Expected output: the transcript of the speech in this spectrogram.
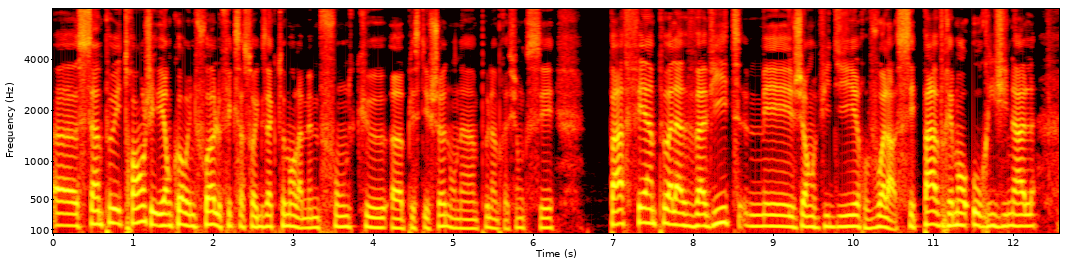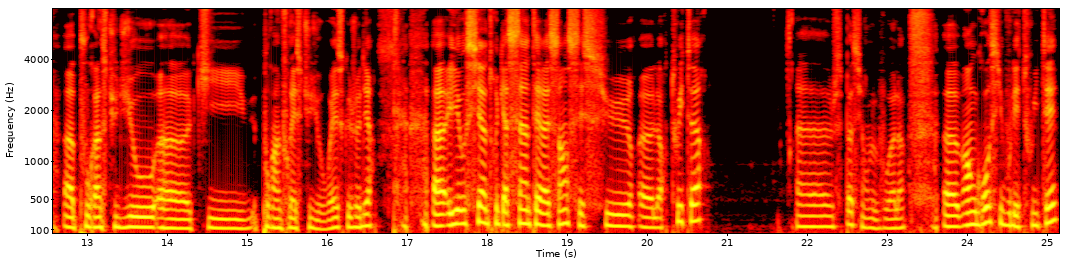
euh, c'est un peu étrange et, encore une fois, le fait que ça soit exactement la même fonte que euh, PlayStation, on a un peu l'impression que c'est pas fait un peu à la va-vite, mais j'ai envie de dire, voilà, c'est pas vraiment original pour un studio qui, pour un vrai studio. Vous voyez ce que je veux dire? Il y a aussi un truc assez intéressant, c'est sur leur Twitter. Euh, je sais pas si on le voit là. Euh, en gros, si vous voulez tweeter,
